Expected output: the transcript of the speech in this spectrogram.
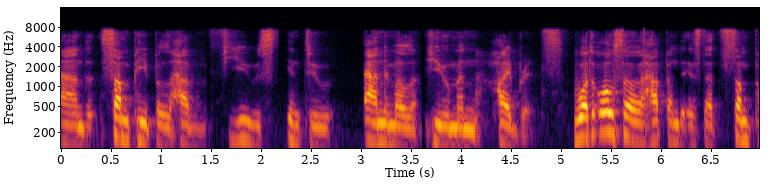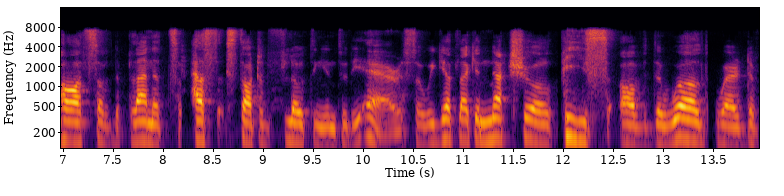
And some people have fused into animal human hybrids. What also happened is that some parts of the planet has started floating into the air. So we get like a natural piece of the world where the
